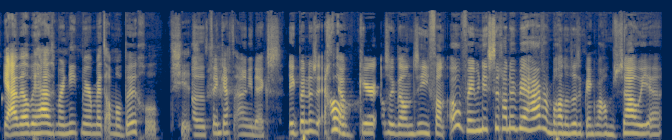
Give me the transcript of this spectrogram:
Ja, wel BH's, maar niet meer met allemaal beugel shit. Oh, dat vind ik echt aanrelaxed. Ik ben dus echt Oh. elke keer als ik dan zie van, oh, feministen gaan hun BH verbranden, dat ik denk, waarom zou je?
